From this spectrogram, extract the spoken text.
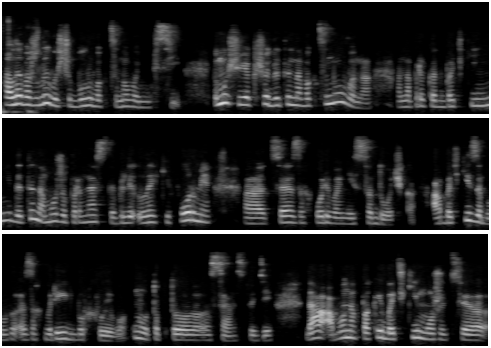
Але важливо, щоб були вакциновані всі, тому що якщо дитина вакцинована, а наприклад, батьки ні, дитина може перенести в легкій формі е, це захворювання із садочка, а батьки захворіють бурхливо. Ну тобто сенс тоді. Да? Або навпаки, батьки можуть, е,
